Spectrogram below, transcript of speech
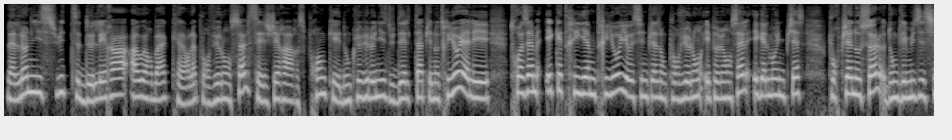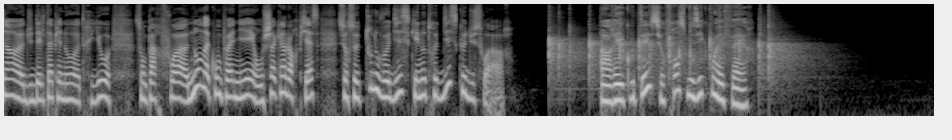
La Lonely Suite de Lera Auerbach. Alors là, pour violon seul, c'est Gérard Spranck, donc le violoniste du Delta Piano Trio. Il y a les troisième et quatrième trio. Il y a aussi une pièce donc pour violon et violoncelle. Également une pièce pour piano seul. Donc les musiciens euh, du Delta Piano Trio sont parfois non accompagnés et ont chacun leur pièce sur ce tout nouveau disque qui est notre disque du soir. À réécouter sur francemusique.fr.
